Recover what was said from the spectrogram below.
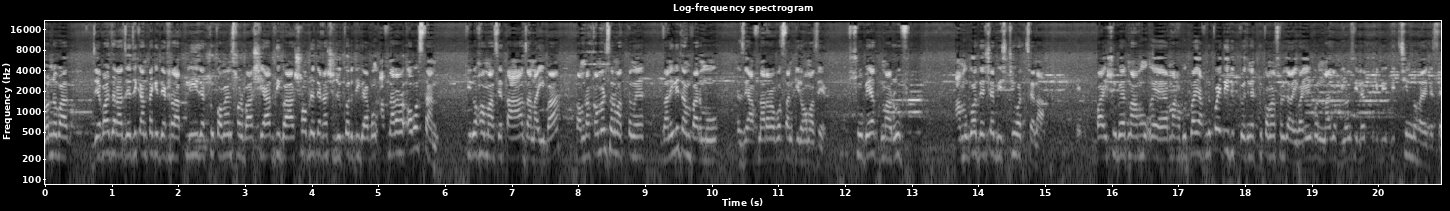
ধন্যবাদ। যেবা যারা যে যেখান থেকে দেখরা প্লিজ একটু কমেন্টস করবা শেয়ার দিবা, সবরে দেখার সুযোগ করে দিবা এবং আপনার অবস্থান কীরকম আছে তা জানাইবা। তো আমরা কমেন্টসের মাধ্যমে জানিয়ে দিতাম পারমু যে আপনার অবস্থান কীরকম আছে। সুবেদ মারুফ। আমগো দেশে বৃষ্টি হচ্ছে না। ভাই সুবেদ মাহবুব ভাই, আপনি কয়টি যুক্ত হয়েছেন একটু কমেন্টস করে জানাই ভাই। এই বন্যা জকিগঞ্জ সিলেট বিচ্ছিন্ন হয়ে গেছে।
